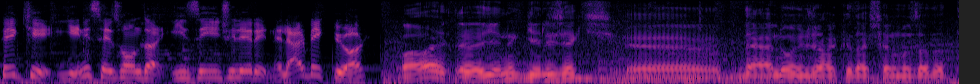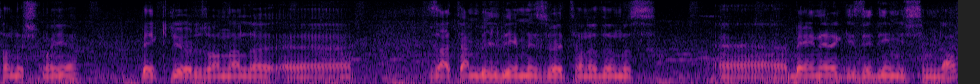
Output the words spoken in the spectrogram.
Peki yeni sezonda izleyicileri neler bekliyor? Valla e, yeni gelecek e, değerli oyuncu arkadaşlarımızla da tanışmayı bekliyoruz. Onlarla zaten bildiğimiz ve tanıdığımız, beğenerek izlediğim isimler.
